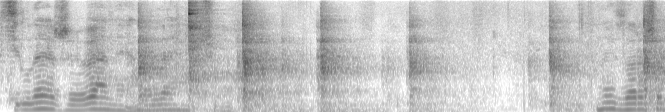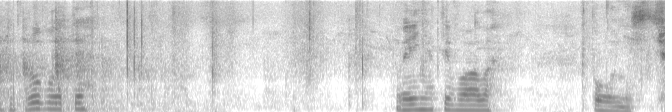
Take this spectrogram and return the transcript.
ціле, живе, не гниле, нічого. Ну і зараз ще буду вийняти вала повністю.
